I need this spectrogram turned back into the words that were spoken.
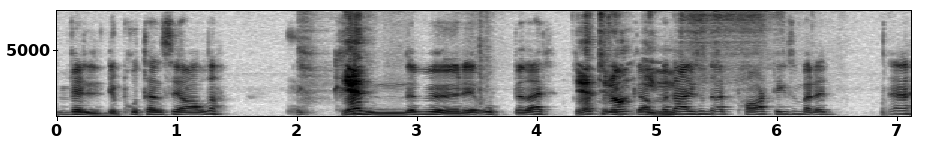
veldig potensial. Kunne vært oppe der. jeg tror Ikke, han men det er, liksom, det er et par ting som bare eh,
